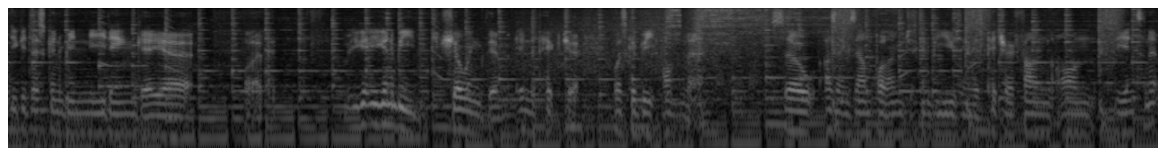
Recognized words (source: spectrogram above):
you're just going to be needing a, uh, a you're going to be showing them in the picture what's going to be on there. So, as an example, I'm just going to be using this picture I found on the internet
